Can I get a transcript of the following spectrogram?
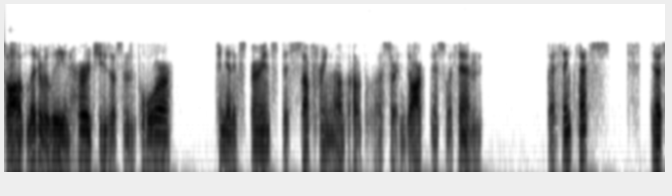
saw literally and heard Jesus in the poor, and yet experienced this suffering of, of a certain darkness within. I think that's, you know, it's,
